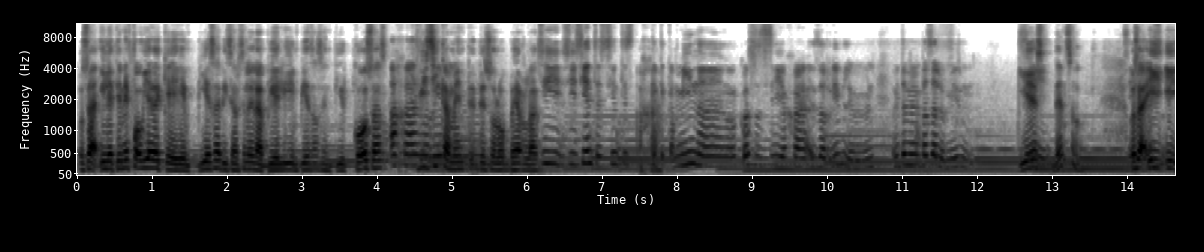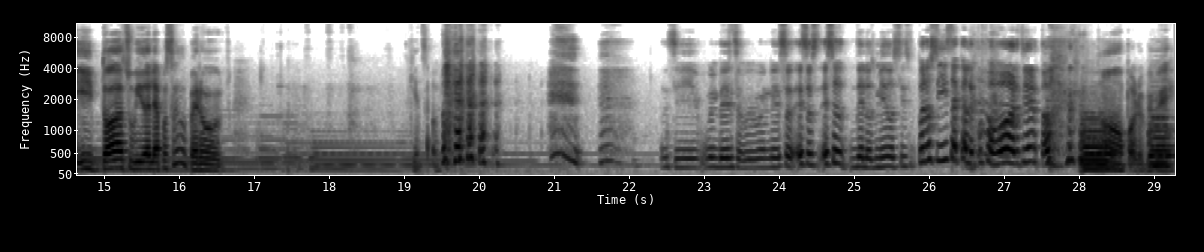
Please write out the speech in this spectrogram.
O sea, y le tiene fobia de que empieza a erizársele la piel y empieza a sentir cosas Ajá, físicamente de solo verlas. Sí, sí, sientes, sientes Ajá. que te caminan o cosas así, ajá, es horrible. A mí también me pasa lo mismo. Y Sí, es denso. sí, O sea, y- y toda su vida le ha pasado, pero... ¿Quién sabe? Sí, muy denso, weón. Eso, eso, eso de los miedos, sí. Pero sí, sácale, por favor, ¿cierto? No, pobre bebé.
